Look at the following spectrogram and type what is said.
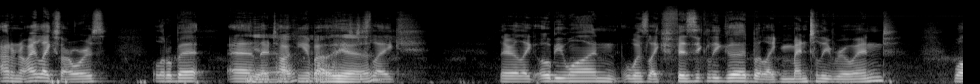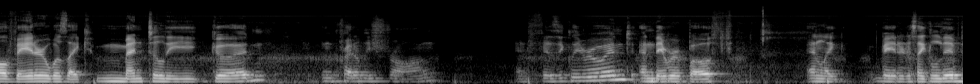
i don't know i like star wars a little bit and they're talking about Oh, like, yeah. just like they're like obi-wan was like physically good but like mentally ruined while vader was like mentally good incredibly strong and physically ruined and they were both and like vader just like lived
